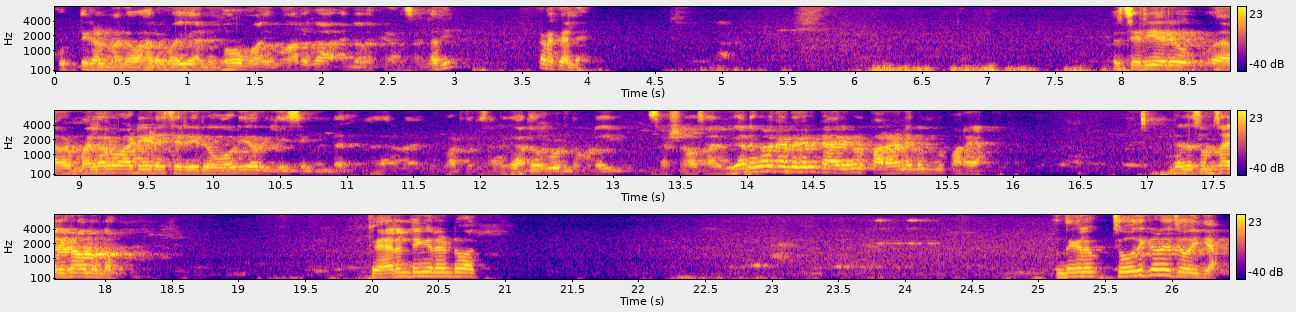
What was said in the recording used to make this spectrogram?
കുട്ടികൾ മനോഹരമായി അനുഭവമായി മാറുക എന്നതൊക്കെയാണ് സംഗതി. കിടക്കല്ലേ ഒരു ചെറിയൊരു മലർവാടിയുടെ ചെറിയൊരു ഓഡിയോ റിലീസിംഗ് ഉണ്ട്. അതാണ് പാടത്തൊരു സംഗതി. അതോടുകൂടി നമ്മുടെ ഈ സെഷൻ അവസാനിപ്പിക്കുക. നിങ്ങൾക്ക് എന്തെങ്കിലും കാര്യങ്ങൾ പറയണമെങ്കിൽ പറയാം. എന്തെങ്കിലും സംസാരിക്കണമെന്നുണ്ടോ? പേരന്റിങ് രണ്ട് വാക്ക്. എന്തെങ്കിലും ചോദിക്കണേ ചോദിക്കാം.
